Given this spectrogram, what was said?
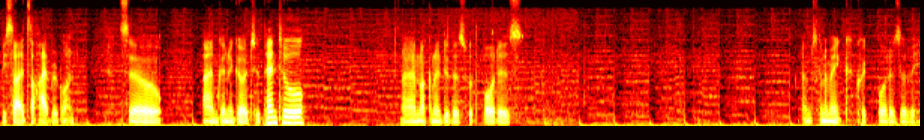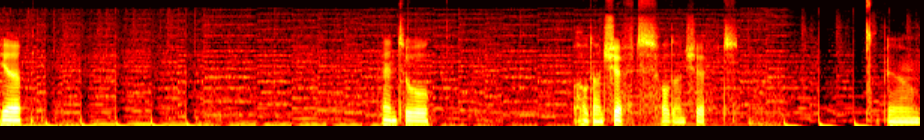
besides the hybrid one. So I'm going to go to pen tool. I'm not going to do this with borders. I'm just going to make quick borders over here. Pen tool. Hold on shift, hold on shift. Boom.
